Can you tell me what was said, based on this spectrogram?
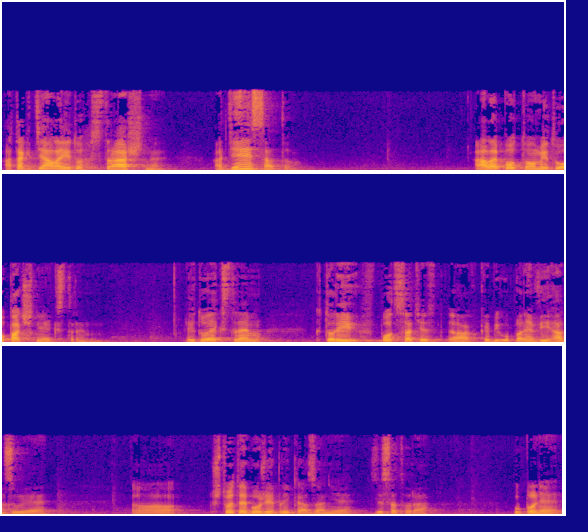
a tak ďalej. Je to strašné. A deje sa to. Ale potom je tu opačný extrém. Je tu extrém, ktorý v podstate ako keby úplne vyhadzuje štvrté Božie prikázanie z desatora úplne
